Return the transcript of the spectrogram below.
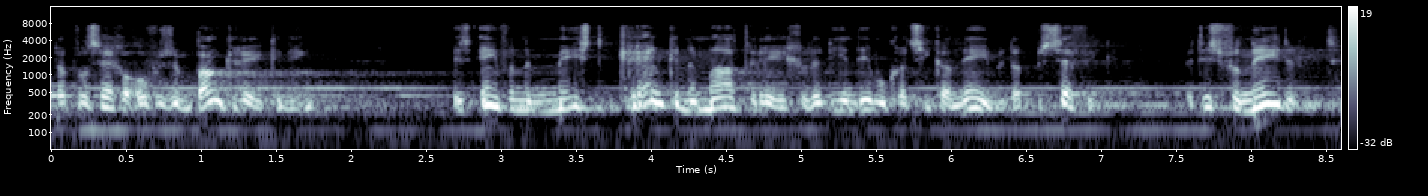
dat wil zeggen over zijn bankrekening... is een van de meest krenkende maatregelen die een democratie kan nemen. Dat besef ik. Het is vernederend.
